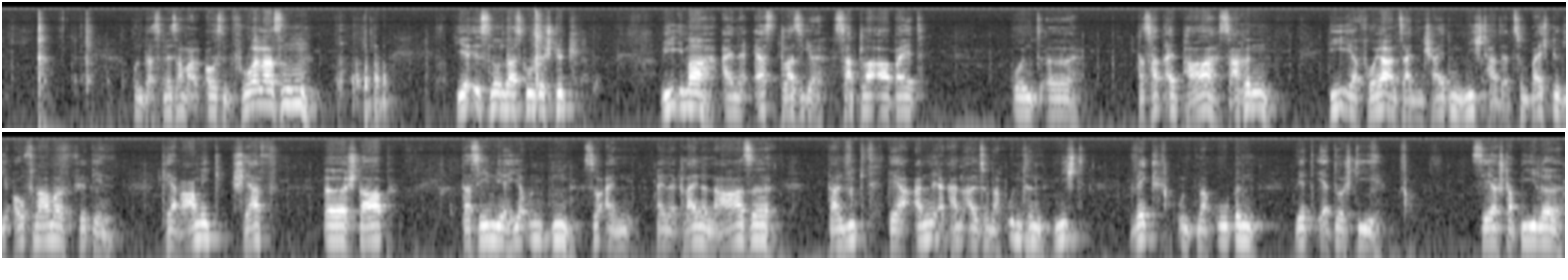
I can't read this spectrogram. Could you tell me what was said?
und das Messer mal außen vor lassen. Hier ist nun das gute Stück. Wie immer eine erstklassige Sattlerarbeit und äh, das hat ein paar Sachen, die er vorher an seinen Scheiden nicht hatte. Zum Beispiel die Aufnahme für den Keramik-Schärfstab. Da sehen wir hier unten so ein, eine kleine Nase. Da liegt der an. Er kann also nach unten nicht weg und nach oben wird er durch die sehr stabile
